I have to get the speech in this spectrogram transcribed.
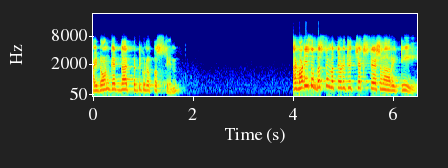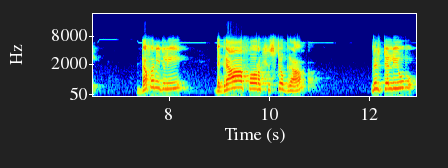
I don't get that particular question. And what is the best method to check stationarity? Definitely, the graph or histogram will tell you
